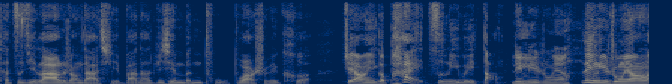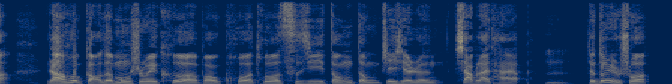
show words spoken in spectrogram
他自己拉了张大旗，把他这些门徒布尔什维克这样一个派自立为党，另立中央，另立中央了。然后搞得孟什维克、包括托洛茨基等等这些人下不来台，嗯，就等于说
